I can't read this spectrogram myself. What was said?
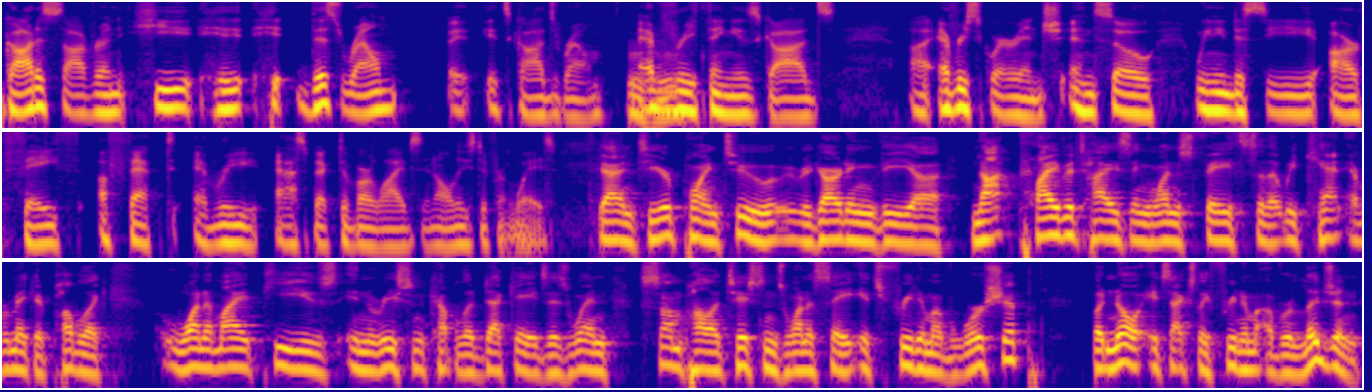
God is sovereign. He, he, he this realm, it- it's God's realm. Everything is God's. Uh, every square inch. And so we need to see our faith affect every aspect of our lives in all these different ways. Yeah, and to your point too, regarding the uh, not privatizing one's faith so that we can't ever make it public. One of my peeves in the recent couple of decades is when some politicians want to say it's freedom of worship, But no, it's actually freedom of religion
